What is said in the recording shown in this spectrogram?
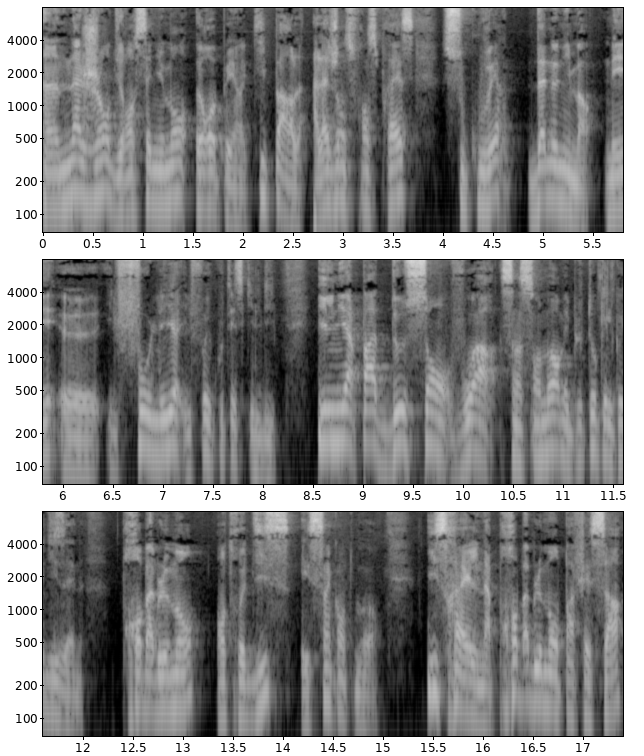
un agent du renseignement européen qui parle à l'agence France Presse sous couvert d'anonymat. Mais euh, il faut lire, il faut écouter ce qu'il dit. Il n'y a pas 200, voire 500 morts, mais plutôt quelques dizaines. Probablement entre 10 et 50 morts. Israël n'a probablement pas fait ça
